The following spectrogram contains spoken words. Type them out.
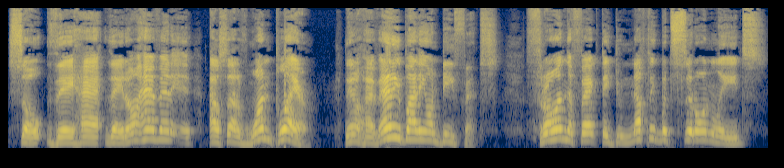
So they have they don't have any outside of one player. They don't have anybody on defense. Throw in the fact they do nothing but sit on leads,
